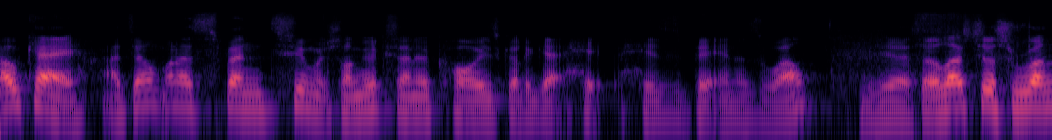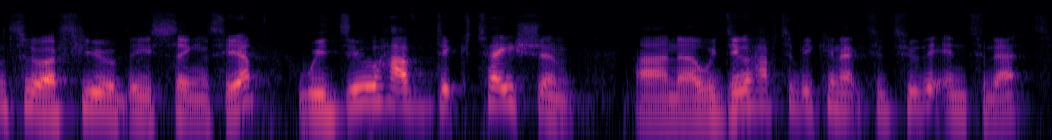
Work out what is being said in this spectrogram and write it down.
okay, I don't want to spend too much longer because I know Corey's got to get hit his bit in as well. Yes. So let's just run through a few of these things here. We do have dictation, and uh, we do have to be connected to the internet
